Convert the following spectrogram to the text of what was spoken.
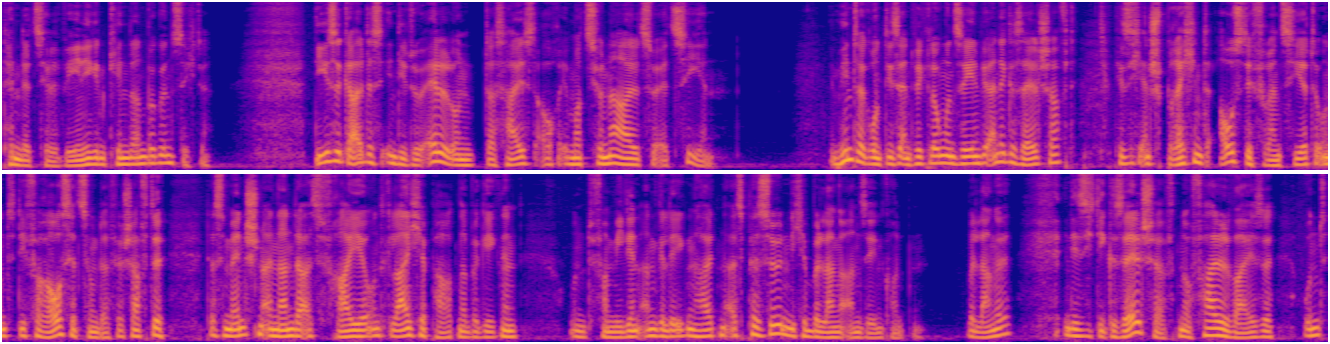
tendenziell wenigen Kindern begünstigte. Diese galt es individuell und das heißt auch emotional zu erziehen. Im Hintergrund dieser Entwicklungen sehen wir eine Gesellschaft, die sich entsprechend ausdifferenzierte und die Voraussetzung dafür schaffte, dass Menschen einander als freie und gleiche Partner begegnen und Familienangelegenheiten als persönliche Belange ansehen konnten. Belange, in die sich die Gesellschaft nur fallweise und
